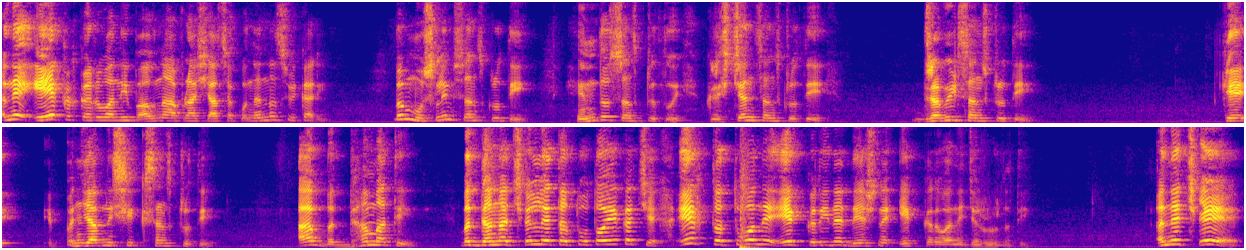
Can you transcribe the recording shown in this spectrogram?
અને એક કરવાની ભાવના આપણા શાસકોને ન સ્વીકારી. પણ મુસ્લિમ સંસ્કૃતિ, હિન્દુ સંસ્કૃતિ, ક્રિશ્ચિયન સંસ્કૃતિ, દ્રવિડ સંસ્કૃતિ કે પંજાબની શીખ સંસ્કૃતિ, આ બધામાંથી, બધાના છેલ્લે તત્વો તો એક જ છે. એક તત્વને એક કરીને દેશને એક કરવાની જરૂર નથી. અને છે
